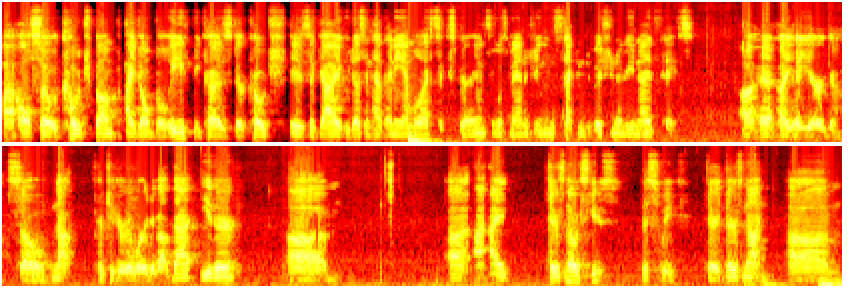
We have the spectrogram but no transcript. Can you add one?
uh, also, coach bump, I don't believe because their coach is a guy who doesn't have any MLS experience and was managing in the second division of the United States uh, a, a, year ago. So, not particularly worried about that either. Um, uh, I, I, there's no excuse this week. There, there's none. Um,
